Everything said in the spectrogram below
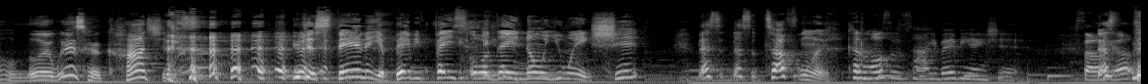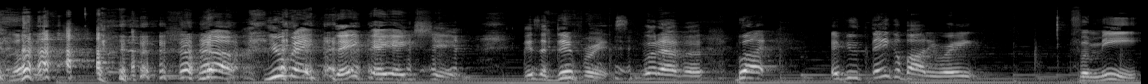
Oh Lord, where's her conscience? you just stand in your baby face all day knowing you ain't shit. That's that's a tough one. Cause most of the time your baby ain't shit. So That's- yep, yep. no, you may think they ain't shit. There's a difference. Whatever. But if you think about it, right? For me,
